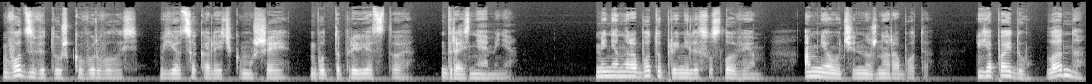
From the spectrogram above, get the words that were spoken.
Вот завитушка вырвалась, вьется колечком у шеи, будто приветствуя, дразня меня. Меня на работу приняли с условием, а мне очень нужна работа. Я пойду, ладно?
